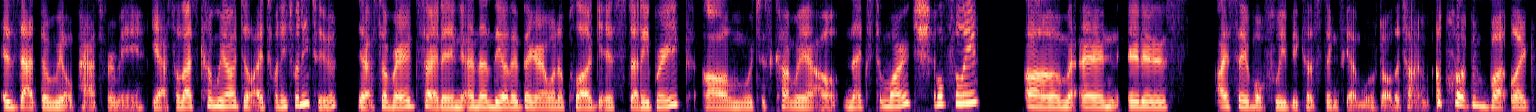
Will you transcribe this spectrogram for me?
is that the real path for me? Yeah. So that's coming out July 2022. Yeah. So very exciting. And then the other thing I want to plug is Study Break, um, which is coming out next March, hopefully. Um, and it is, I say hopefully because things get moved all the time, but like,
